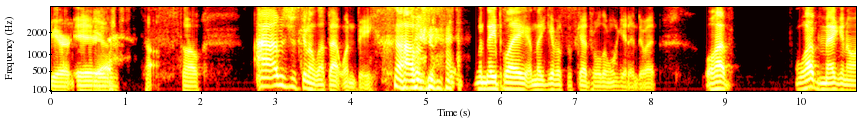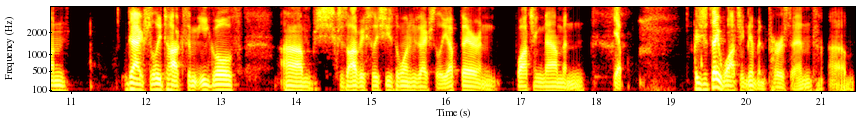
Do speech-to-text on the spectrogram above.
year is yeah. tough. So I was just gonna let that one be. I was just- when they play and they give us the schedule, then we'll get into it. We'll have we'll have Megan on to actually talk some Eagles. Um, because obviously she's the one who's actually up there and watching them and Yep. I should say watching them in person. Um,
